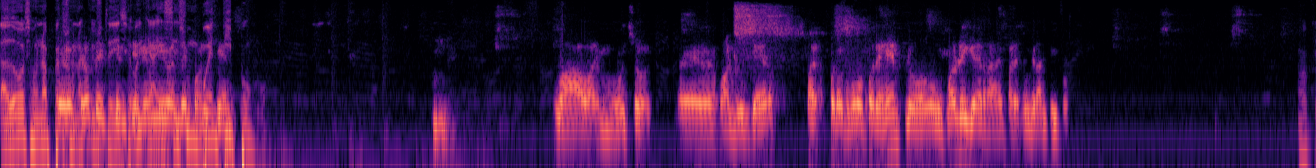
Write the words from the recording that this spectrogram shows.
A dos, a una persona que que usted dice, oiga, ese es un buen conciencia". tipo. Wow, hay muchos. Eh, Juan Luis Guerra, pero como por ejemplo, un Juan Luis Guerra me parece un gran tipo. Ok.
